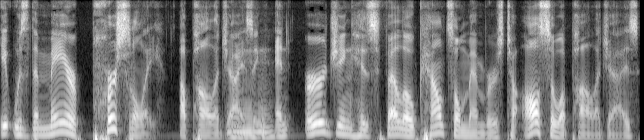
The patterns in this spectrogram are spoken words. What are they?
it was the mayor personally apologizing mm-hmm. and urging his fellow council members to also apologize.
